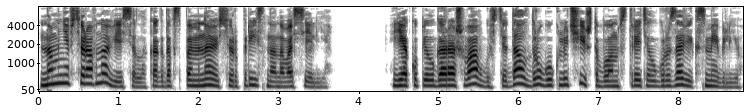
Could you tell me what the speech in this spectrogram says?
Но мне все равно весело, когда вспоминаю сюрприз на новоселье. Я купил гараж в августе, дал другу ключи, чтобы он встретил грузовик с мебелью,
